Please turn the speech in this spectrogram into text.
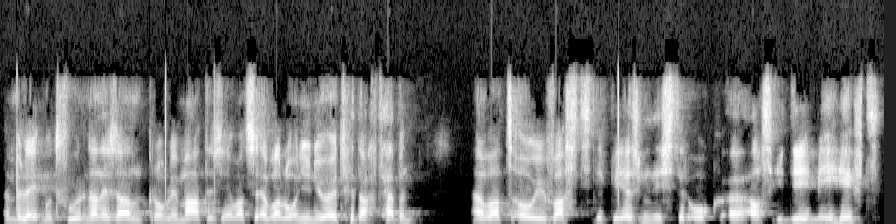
een beleid moet voeren, dan is dat problematisch. Hè. Wat ze in Wallonië nu uitgedacht hebben, en wat OU Vast, de PS-minister, ook uh, als idee meegeeft,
